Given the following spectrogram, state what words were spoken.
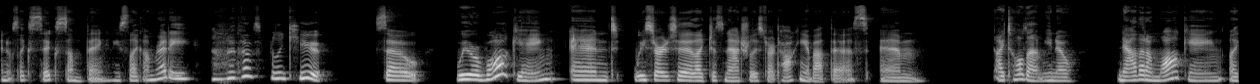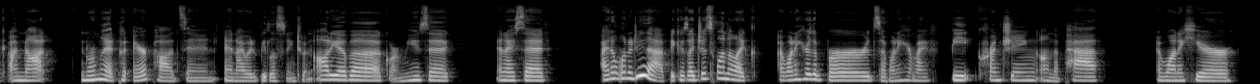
and it was like six something. And he's like, I'm ready. I'm like, that was really cute. So we were walking, and we started to like just naturally start talking about this, and I told him, you know, now that I'm walking, like I'm not normally I'd put AirPods in and I would be listening to an audiobook or music. And I said, I don't want to do that because I just want to like I want to hear the birds, I want to hear my feet crunching on the path. I want to hear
